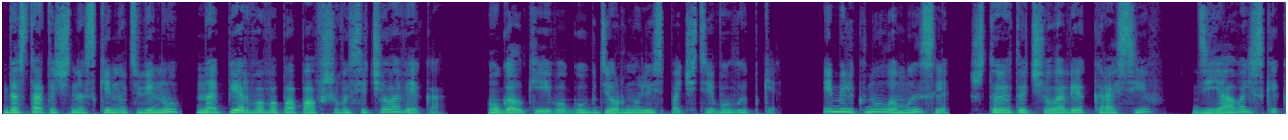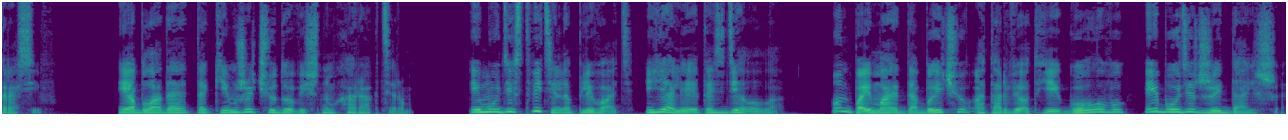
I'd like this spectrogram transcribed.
Достаточно скинуть вину на первого попавшегося человека. Уголки его губ дернулись почти в улыбке и мелькнула мысль, что этот человек красив, дьявольски красив, и обладает таким же чудовищным характером. Ему действительно плевать, я ли это сделала. Он поймает добычу, оторвет ей голову и будет жить дальше.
